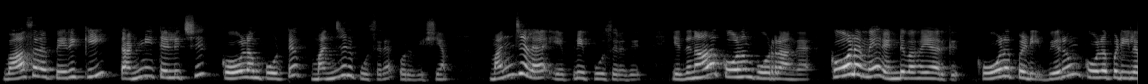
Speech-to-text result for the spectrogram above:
வாசலை பெருக்கி தண்ணி தெளிச்சு கோலம் போட்டு மஞ்சள் பூசுற ஒரு விஷயம். மஞ்சளை எப்படி பூசுறது? எதனால கோலம் போடுறாங்க? கோலமே ரெண்டு வகையா இருக்கு. கோலப்படி வெறும் கோலப்படியில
